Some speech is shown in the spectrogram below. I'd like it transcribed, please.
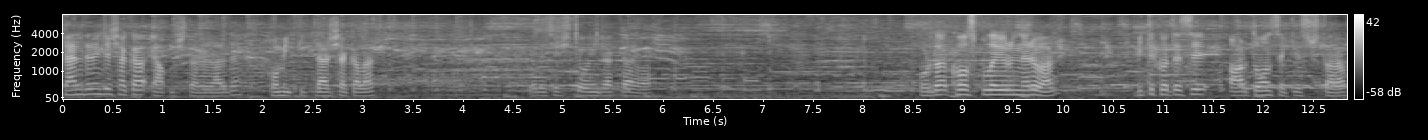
Kendilerince şaka yapmışlar herhalde. Komiklikler, şakalar. Böyle çeşitli oyuncaklar var. Burada cosplay ürünleri var. Bir tık ötesi artı 18 şu taraf.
